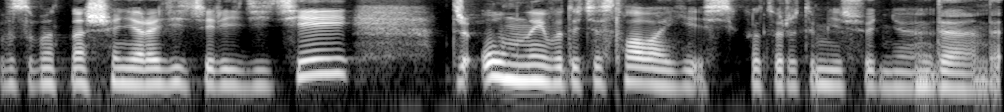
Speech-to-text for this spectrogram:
взаимоотношения родителей и детей. Умные вот эти слова есть, которые ты мне сегодня... Да, да.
